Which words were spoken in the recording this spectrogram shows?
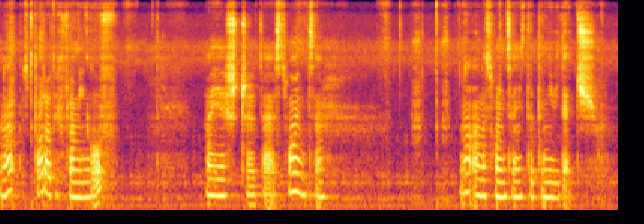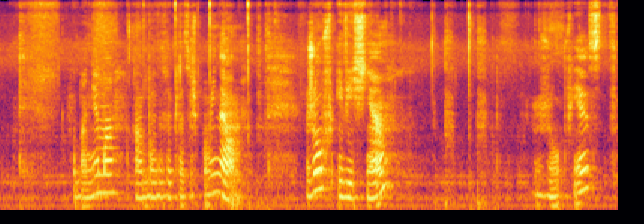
No, sporo tych flamingów. A jeszcze te słońce. No, ale słońca niestety nie widać. Chyba nie ma, albo zwykle coś pominęłam. Żółw i wiśnie. Żółw jest.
